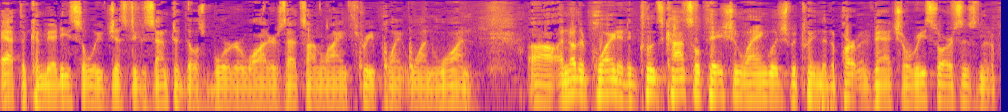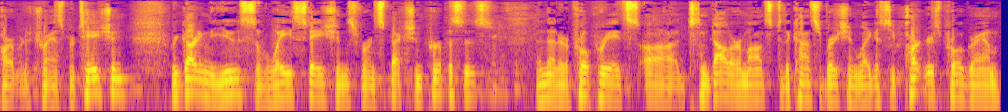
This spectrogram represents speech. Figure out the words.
at the committee, so we've just exempted those border waters. That's on line 3.11. Uh, Another point, it includes consultation language between the Department of Natural Resources and the Department of Transportation regarding the use of weigh stations for inspection purposes, and then it appropriates uh, some dollar amounts to the Conservation Legacy Partners Program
